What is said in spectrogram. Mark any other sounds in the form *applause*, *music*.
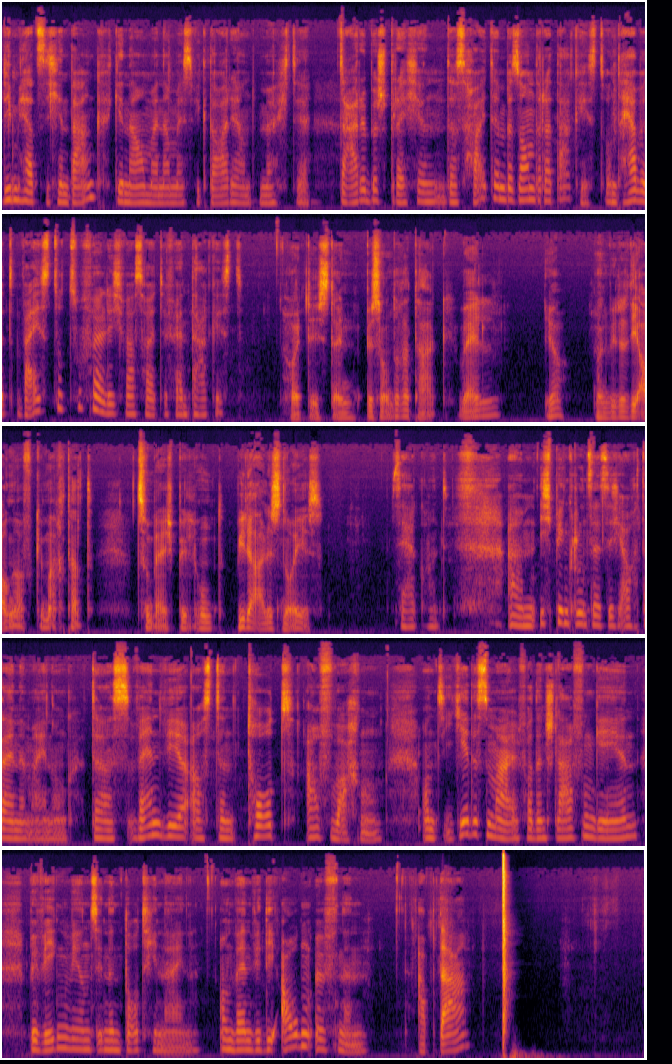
lieben herzlichen Dank. Genau, mein Name ist Viktoria und möchte darüber sprechen, dass heute ein besonderer Tag ist. Und Herbert, weißt du zufällig, was heute für ein Tag ist? Heute ist ein besonderer Tag, weil ja, man wieder die Augen aufgemacht hat, zum Beispiel, und wieder alles neu ist. Sehr gut. Ähm, ich bin grundsätzlich auch deiner Meinung, dass wenn wir aus dem Tod aufwachen und jedes Mal vor den Schlafen gehen, bewegen wir uns in den Tod hinein. Und wenn wir die Augen öffnen, ab da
